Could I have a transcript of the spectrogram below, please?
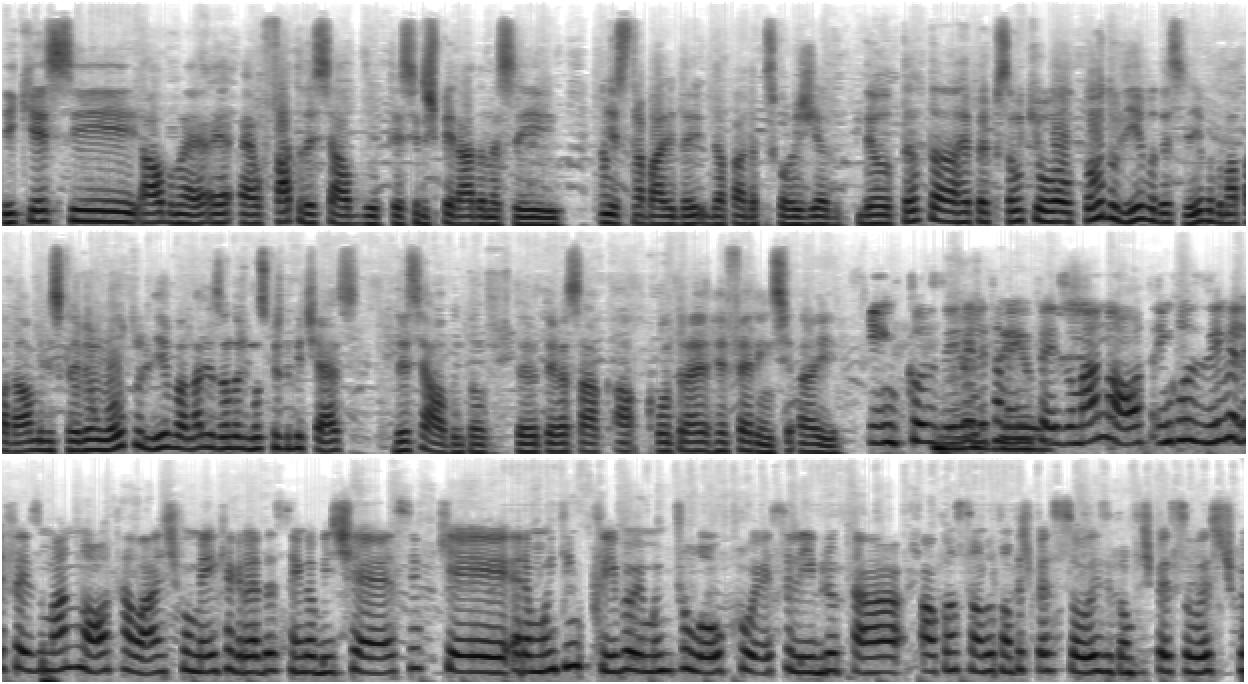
e que esse álbum é, é, é, o fato desse álbum ter sido inspirado nesse, nesse trabalho de, da, da psicologia deu tanta repercussão que o autor do livro, desse livro, do Mapa da Alma, ele escreveu um outro livro analisando as músicas do BTS desse álbum. Então teve essa contra-referência aí. Inclusive, Meu ele Deus. também fez uma nota. Inclusive, ele fez uma nota lá, tipo, meio que agradecendo ao BTS, que era muito incrível e muito louco esse livro tá alcançando tantas pessoas e tantas pessoas, tipo,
